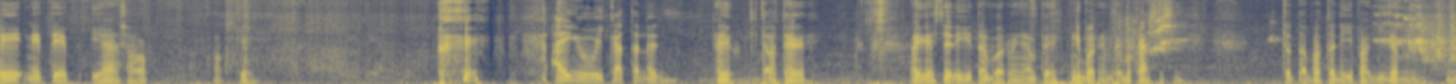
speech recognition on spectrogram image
Ri nitip iya sok. Oke. Aing gue ikatan aja ayo kita otw Oke guys jadi kita baru nyampe. Ini baru nyampe Bekasi sih. Cet apa tadi pagi jam 6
